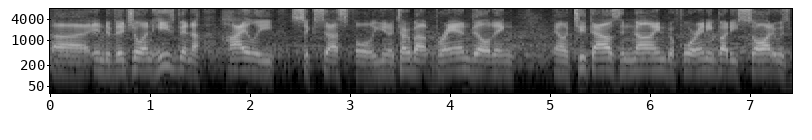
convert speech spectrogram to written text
uh, individual, and he's been a highly successful. You know, talk about brand building. You know, in 2009, before anybody saw it, it was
